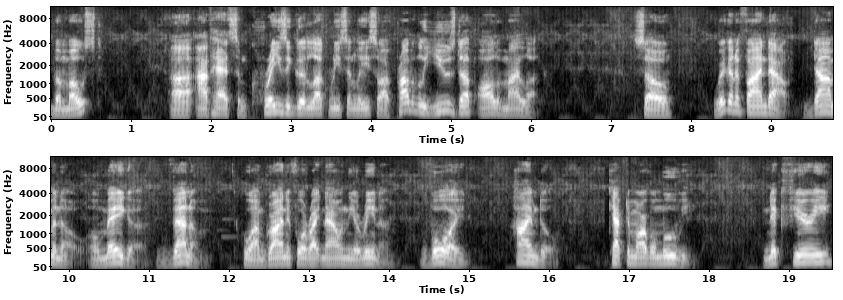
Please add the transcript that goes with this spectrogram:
the most. Uh, I've had some crazy good luck recently, so I've probably used up all of my luck. So we're going to find out. Domino, Omega, Venom, who I'm grinding for right now in the arena, Void, Heimdall, Captain Marvel movie, Nick Fury,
